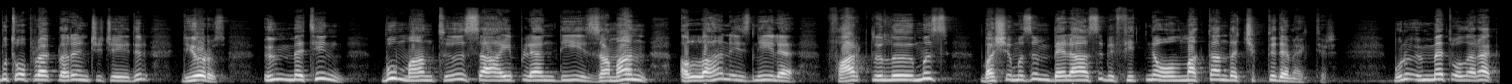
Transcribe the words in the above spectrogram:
bu toprakların çiçeğidir diyoruz. Ümmetin bu mantığı sahiplendiği zaman Allah'ın izniyle farklılığımız başımızın belası bir fitne olmaktan da çıktı demektir. Bunu ümmet olarak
